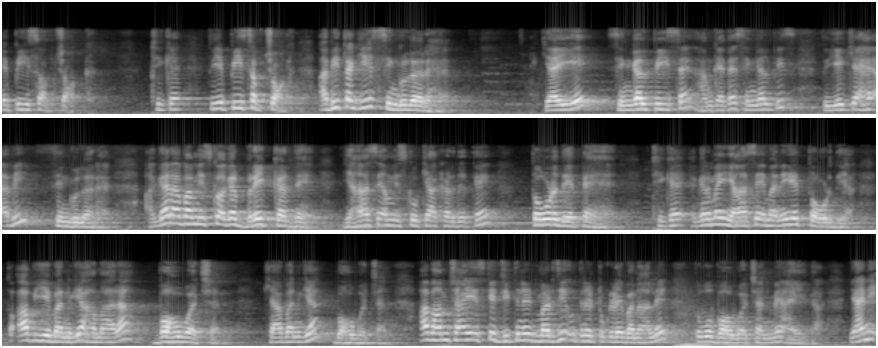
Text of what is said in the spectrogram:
ए पीस ऑफ़ चौक ठीक है? तो ये पीस ऑफ़ चौक अभी तक ये सिंगुलर है। क्या ये सिंगल पीस है? हम कहते हैं सिंगल पीस तो ये क्या है? अभी सिंगुलर है। अगर अब हम इसको अगर ब्रेक कर दें, यहाँ से हम इसको क्या कर देते हैं? तोड़ देते हैं। ठीक है? अगर मैं यहाँ से, मैंने ये तोड़ दिया तो अब ये बन गया हमारा बहुवचन। क्या बन गया? बहुवचन। अब हम चाहे इसके जितने मर्ज़ी उतने टुकड़े बना लें तो वो बहुवचन में आएगा। यानी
